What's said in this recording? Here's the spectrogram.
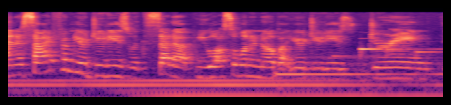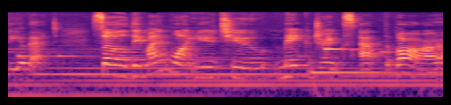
And aside from your duties with setup, you also want to know about your duties during the event. So they might want you to make drinks at the bar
